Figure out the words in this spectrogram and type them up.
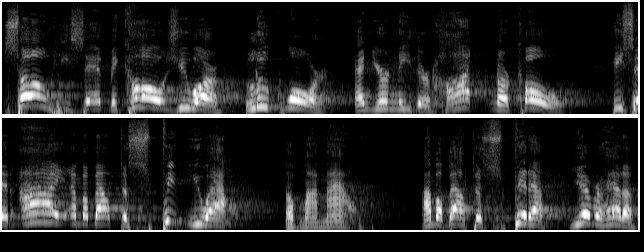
So he said, because you are lukewarm and you're neither hot nor cold, he said, I am about to spit you out of my mouth. I'm about to spit out. You ever had a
